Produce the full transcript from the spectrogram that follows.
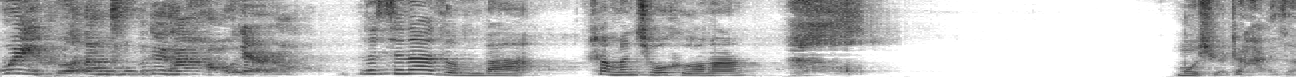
为何当初不对他好点啊？那现在怎么办？上门求和吗？暮雪这孩子，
